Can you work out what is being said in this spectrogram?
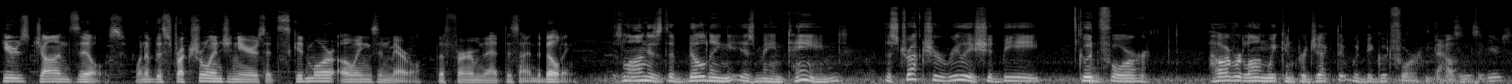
Here's John Zils, one of the structural engineers at Skidmore, Owings, and Merrill, the firm that designed the building. As long as the building is maintained, the structure really should be good for however long we can project it would be good for. Thousands of years?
